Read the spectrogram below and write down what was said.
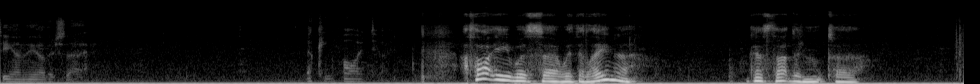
See on the other side. Looking forward to it. I thought he was uh, with Elena. I guess that didn't... Uh... You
